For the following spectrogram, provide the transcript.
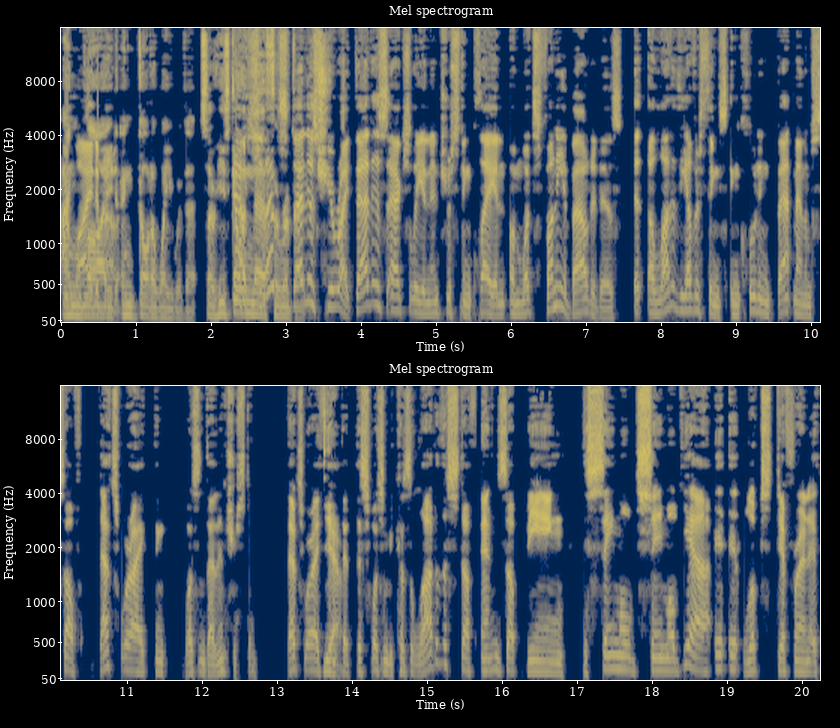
and lied, lied, and got away with it. So he's Yeah, going so there for revenge. That is, you're right. That is actually an interesting play. And, and what's funny about it is a lot of the other things, including Batman himself, that's where I think wasn't that interesting. That's where I think Yeah. that this wasn't because a lot of the stuff ends up being the same old, same old. Yeah, it, it looks different. It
